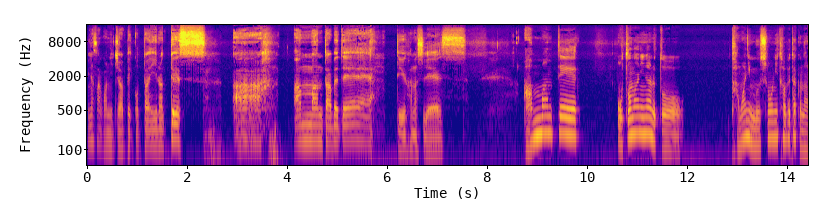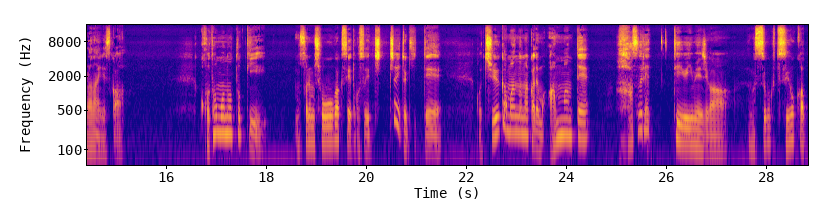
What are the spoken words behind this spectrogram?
皆さんこんにちは、ペコタイラです。あー、あんまん食べてーっていう話です。あんまんって大人になるとたまに無償に食べたくならないですか？子供の時、それも小学生とかそういうちっちゃい時って、こう中華まんの中でもあんまんって外れっていうイメージがすごく強かった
